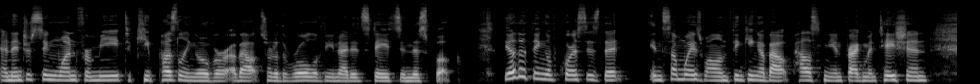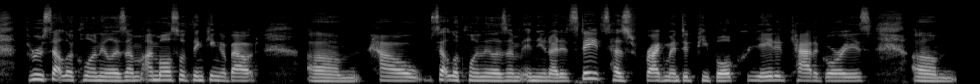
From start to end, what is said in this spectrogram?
an interesting one for me to keep puzzling over about sort of the role of the United States in this book. The other thing, of course, is that in some ways, while I'm thinking about Palestinian fragmentation through settler colonialism, I'm also thinking about um, how settler colonialism in the United States has fragmented people, created categories. Um,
